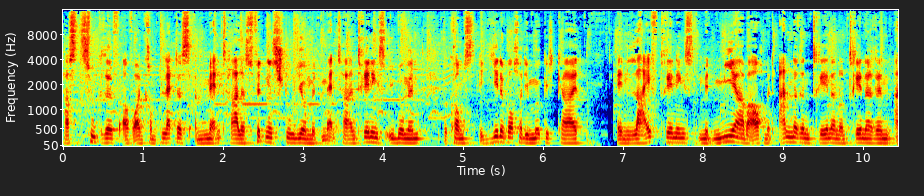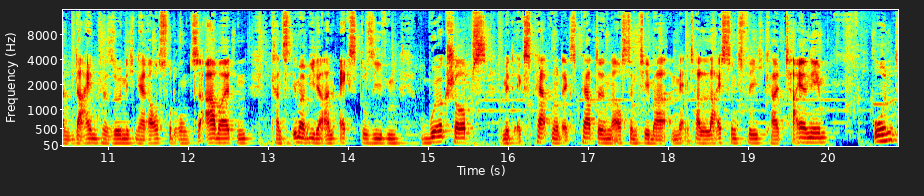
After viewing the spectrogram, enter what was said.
hast Zugriff auf ein komplettes mentales Fitnessstudio mit mentalen Trainingsübungen, bekommst jede Woche die Möglichkeit, in Live-Trainings mit mir, aber auch mit anderen Trainern und Trainerinnen an deinen persönlichen Herausforderungen zu arbeiten. Kannst immer wieder an exklusiven Workshops mit Experten und Expertinnen aus dem Thema mentale Leistungsfähigkeit teilnehmen. Und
